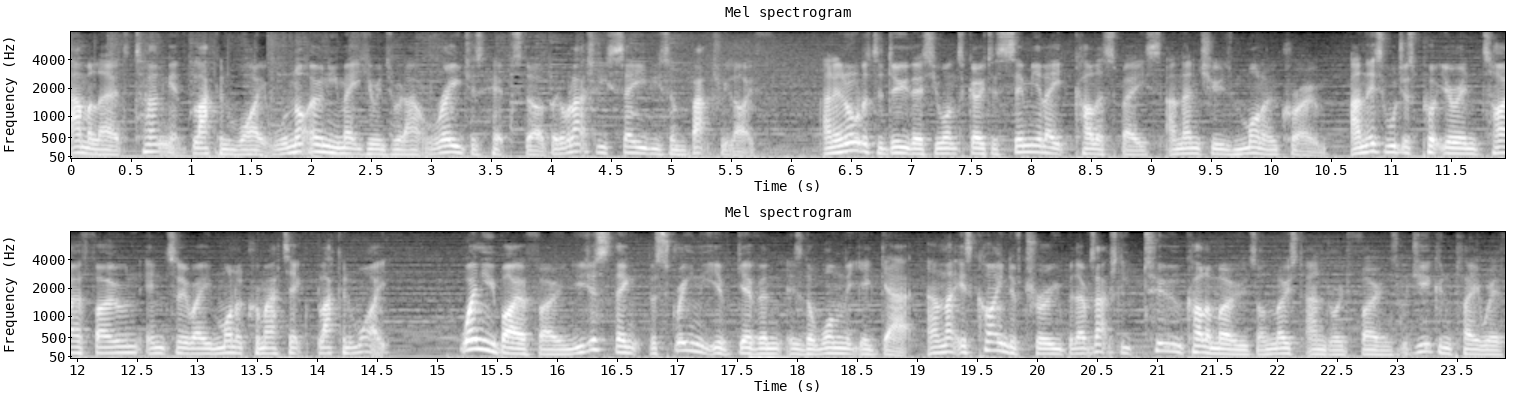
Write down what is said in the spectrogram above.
AMOLED, turning it black and white will not only make you into an outrageous hipster, but it will actually save you some battery life. And in order to do this, you want to go to simulate color space and then choose monochrome. And this will just put your entire phone into a monochromatic black and white. When you buy a phone, you just think the screen that you've given is the one that you get, and that is kind of true, but there is actually two colour modes on most Android phones which you can play with.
